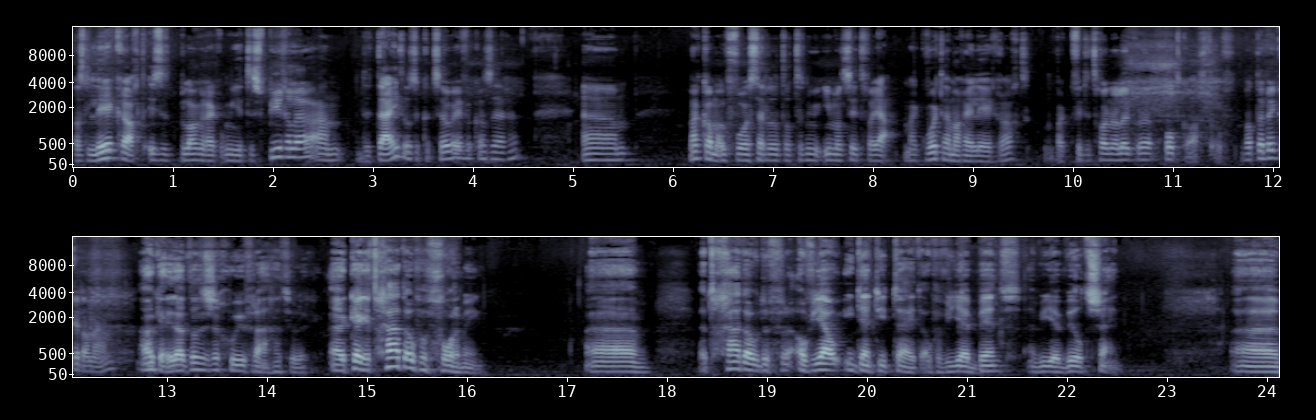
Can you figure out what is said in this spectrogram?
Als leerkracht is het belangrijk om je te spiegelen aan de tijd, als ik het zo even kan zeggen. Um, maar ik kan me ook voorstellen dat, er nu iemand zit van ja, maar ik word helemaal geen leerkracht. Maar ik vind het gewoon een leuke podcast. Of wat heb ik er dan aan? Oké, dat, dat, is een goede vraag natuurlijk. Uh, kijk, het gaat over vorming. Uh, het gaat over, de, over jouw identiteit, over wie jij bent en wie jij wilt zijn. Uh,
